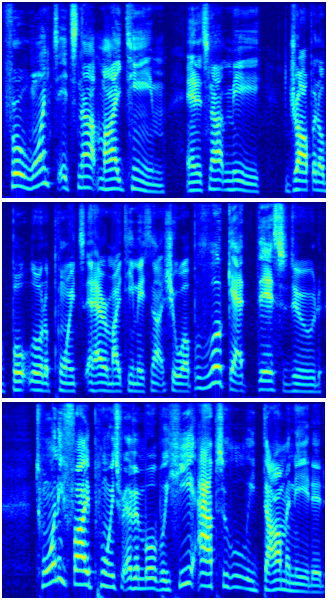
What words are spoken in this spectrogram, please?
For once, it's not my team, and it's not me dropping a boatload of points and having my teammates not show up. Look at this, dude. 25 points for Evan Mobley. He absolutely dominated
